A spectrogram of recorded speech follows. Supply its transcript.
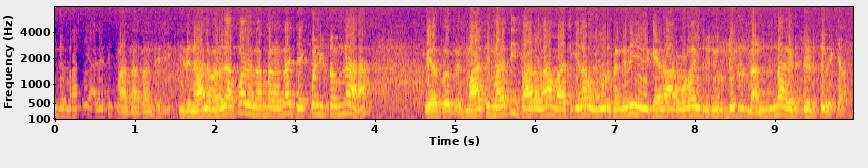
இந்த மாதிரி அலசி பார்த்தா தான் தெரியும். இதனால வருது. அப்போ அதை நம்ம என்ன செக் பண்ணிட்டோம்னா மாற்றி மாற்றி பாடலாம் வாசிக்கலாம் ஒவ்வொரு சங்கதியும் இது கேதாரங்களும் இது சுருட்டின்னு நல்லா எடுத்து எடுத்து வைக்கலாம்.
